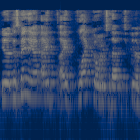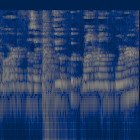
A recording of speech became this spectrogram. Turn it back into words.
you know, because mainly I, I I like going to that particular bar because I could do a quick run around the corner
